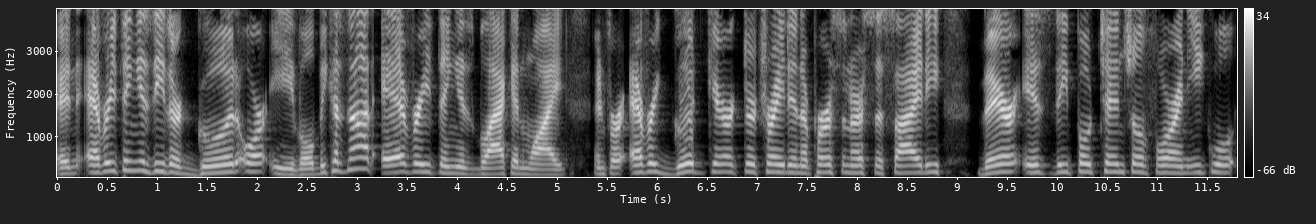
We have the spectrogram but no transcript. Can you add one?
and everything is either good or evil because not everything is black and white. And for every good character trait in a person or society, there is the potential for an equal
